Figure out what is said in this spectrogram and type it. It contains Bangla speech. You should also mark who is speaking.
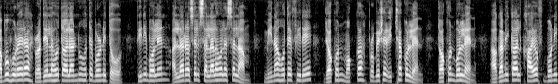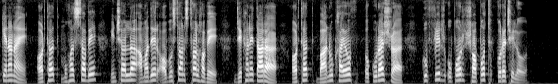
Speaker 1: আবু হুরাইরা রদিয়াল্লাহ তাল্লাহ্ন হতে বর্ণিত। তিনি বলেন আল্লাহ রসুল সাল্লাহ আলাইসাল্লাম মিনা হতে ফিরে যখন মক্কা প্রবেশের ইচ্ছা করলেন, তখন বললেন, আগামীকাল খায়ফ বনি কেনানায়, অর্থাৎ মুহাসাবে ইনশাল্লাহ আমাদের অবস্থানস্থল হবে, যেখানে তারা, অর্থাৎ বানু খায়ফ ও কুরাশরা কুফরির উপর শপথ করেছিল।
